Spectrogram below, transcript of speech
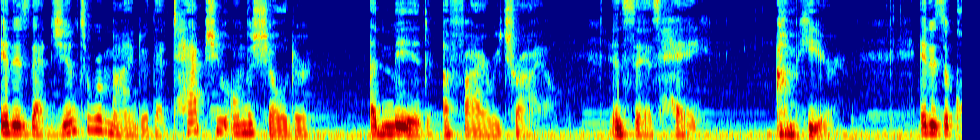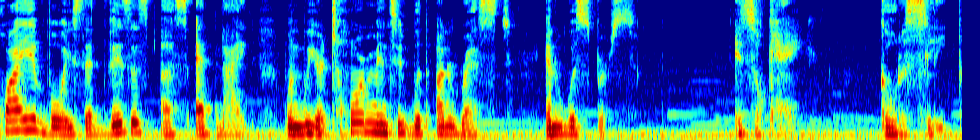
It is that gentle reminder that taps you on the shoulder amid a fiery trial and says, Hey, I'm here. It is a quiet voice that visits us at night when we are tormented with unrest and whispers, It's okay. Go to sleep.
